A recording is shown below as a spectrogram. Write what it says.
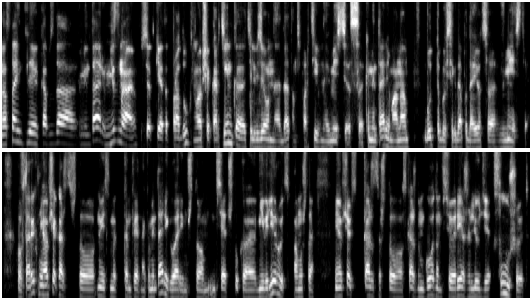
Настанет ли Кобзда комментарий? Не знаю. Все-таки этот продукт, вообще картинка телевизионная, да, там спортивная вместе с комментарием, она будто бы всегда подается вместе. Во-вторых, мне вообще кажется, что, ну, если мы конкретно о комментарии говорим, что вся эта штука нивелируется, потому что мне вообще кажется, что с каждым годом все реже люди слушают.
